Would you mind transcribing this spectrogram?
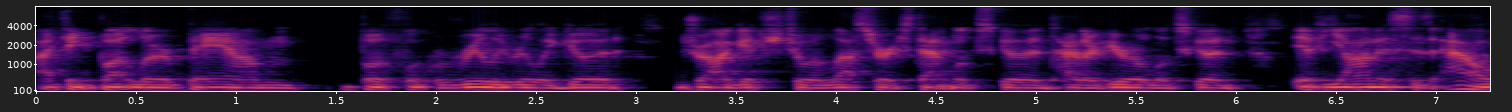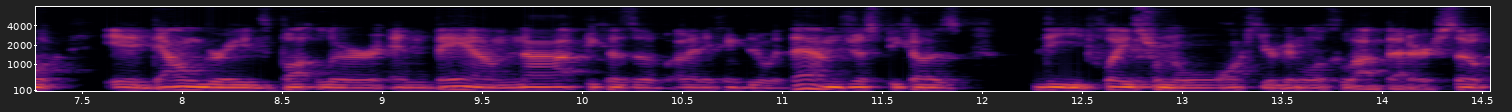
I think Butler, Bam, both look really really good. Dragic to a lesser extent looks good. Tyler Herro looks good. If Giannis is out, it downgrades Butler and Bam not because of anything to do with them, just because the plays from Milwaukee are going to look a lot better. So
